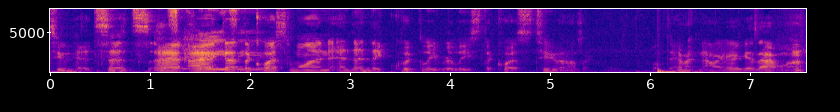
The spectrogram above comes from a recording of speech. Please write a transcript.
two headsets. That's I, I got the crazy. Quest One, and then they quickly released the Quest Two, and I was like, "Well, damn it! Now I gotta get that one."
